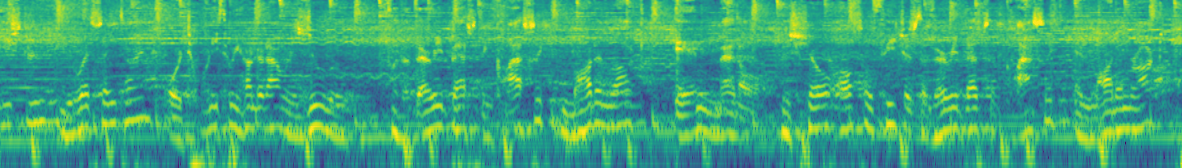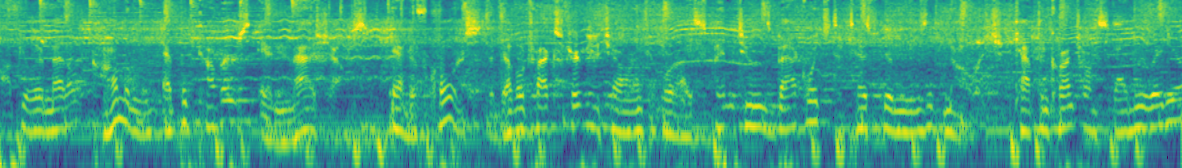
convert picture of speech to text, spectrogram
Eastern USA time or 2300 hours Zulu for the very best in classic, modern rock, and metal. The show also features the very best of classic and modern rock, popular metal, comedy, epic covers, and mashups. And of course, the Devil Trax Trivia Challenge, where I spin tunes backwards to test your music knowledge. Captain Crunch on Sky Blue Radio,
